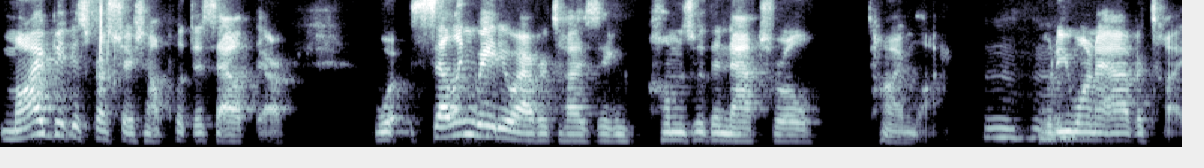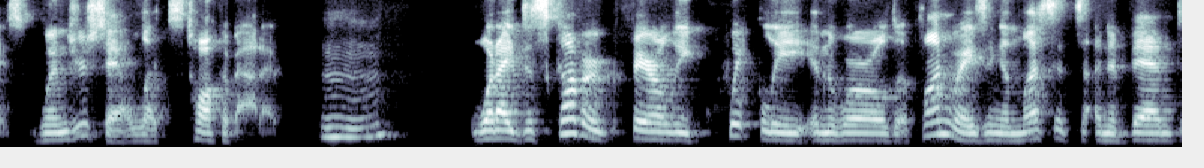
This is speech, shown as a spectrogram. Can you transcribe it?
My biggest frustration, I'll put this out there, what, selling radio advertising comes with a natural timeline. Mm-hmm. What do you want to advertise? When's your sale? Let's talk about it. Mm-hmm. What I discovered fairly quickly in the world of fundraising, unless it's an event,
